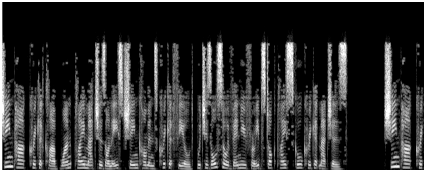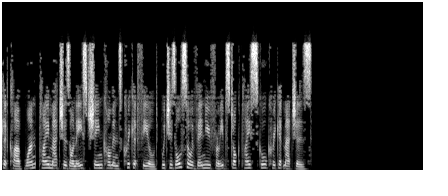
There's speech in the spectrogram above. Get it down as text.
Sheen Park Cricket Club 1 play matches on East Sheen Commons Cricket Field, which is also a venue for Ibstock Place school cricket matches. Sheen Park Cricket Club 1 play matches on East Sheen Commons Cricket Field, which is also a venue for Ibstock Place school cricket matches.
